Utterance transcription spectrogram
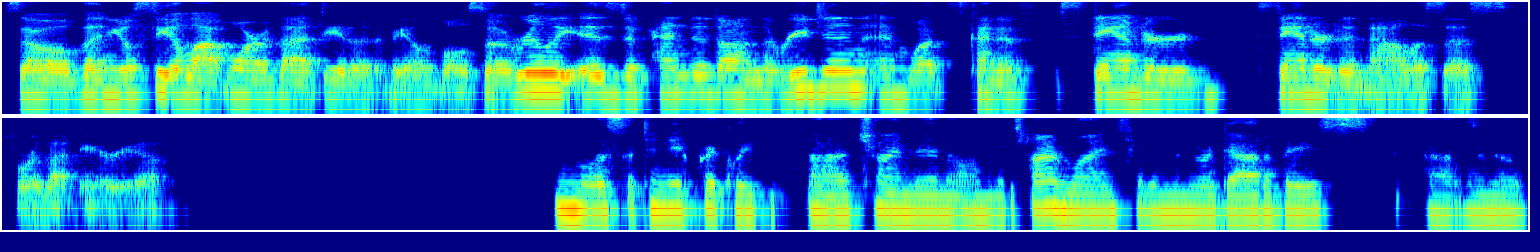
So then you'll see a lot more of that data available. So it really is dependent on the region and what's kind of standard, standard analysis for that area. Melissa, can you quickly uh, chime in on the timeline for the manure database? uh, When it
